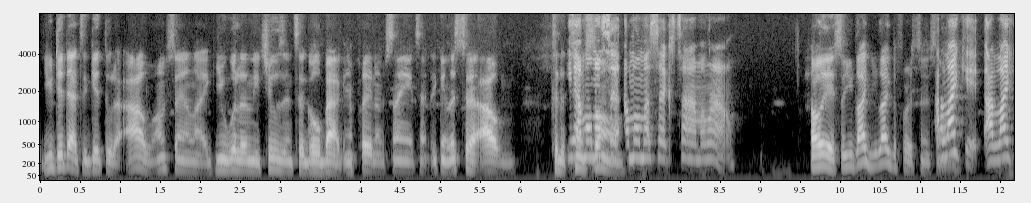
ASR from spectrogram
you did that to get through the album. I'm saying like you willingly choosing to go back and play them same. Ten- you can listen to that album to the Yeah, I'm tenth on my song. se- I'm on my sex time around. Oh yeah, so you like you like the first ten songs? I like it. I like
